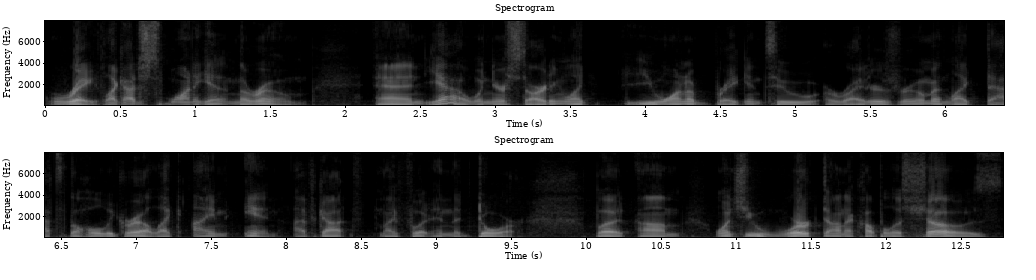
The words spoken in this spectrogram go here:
rate. Like I just want to get in the room." And yeah, when you're starting, like you want to break into a writer's room, and like that's the holy grail. Like I'm in, I've got my foot in the door. But um, once you worked on a couple of shows,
